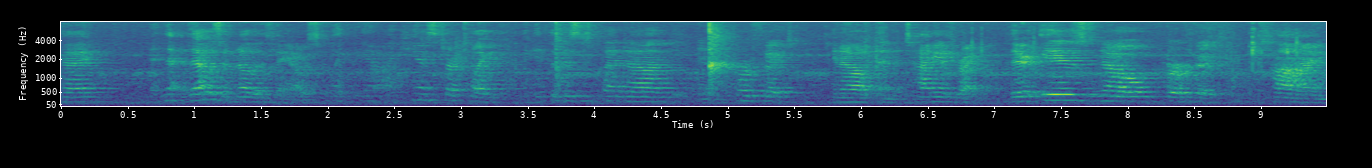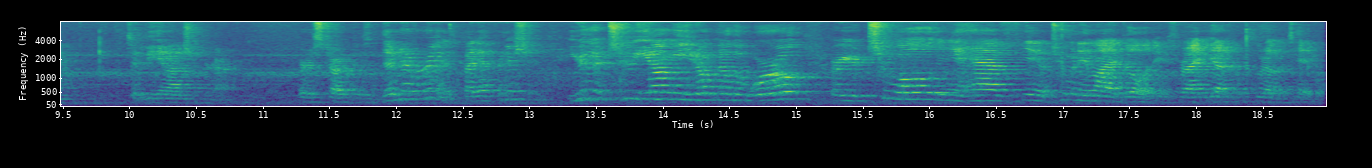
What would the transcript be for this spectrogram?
okay? And that, that was another thing. I was like, you know, I can't start to like, get the business plan done, and it's perfect, you know, and the timing is right. There is no perfect time to be an entrepreneur or to start a business. There never is, by definition. You're either too young and you don't know the world, or you're too old and you have, you know, too many liabilities, right? You got to put food on the table.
